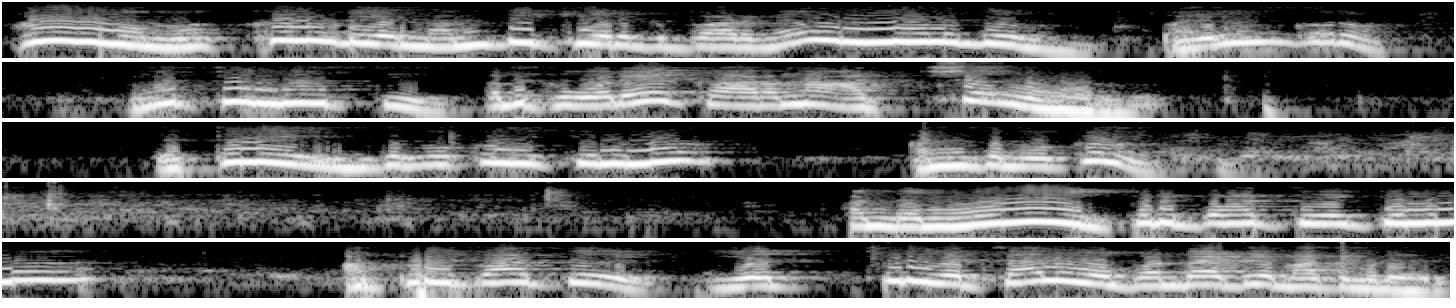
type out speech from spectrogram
ஆனா நம்ம மக்களுடைய நம்பிக்கை இருக்கு பாருங்க உண்மையிலே பயங்கரம். மாத்தி மாத்தி. அதுக்கு ஒரே காரணம் அச்ச உணர்வு. எத்தனை இந்த பக்கம் நிக்கணுமா அந்த பக்கம். அந்த நுனி இப்படி பார்த்து வைக்கணுமா? அப்படி பார்த்து எப்படி வச்சாலும் உன் பொண்டாட்டியை மாத்த முடியாது.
